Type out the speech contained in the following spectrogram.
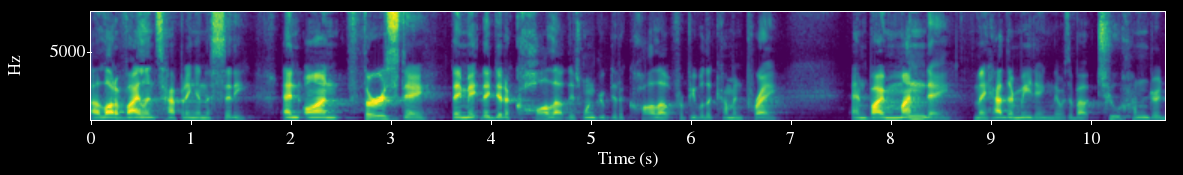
a lot of violence happening in the city. And on Thursday, they, made, they did a call out. This one group did a call out for people to come and pray. And by Monday, when they had their meeting, there was about 200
